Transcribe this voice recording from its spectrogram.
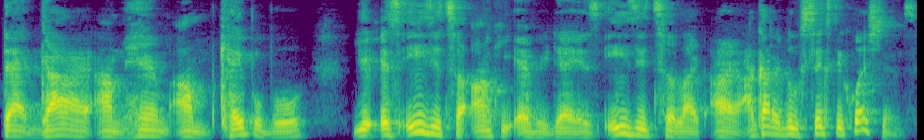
that guy, I'm him, I'm capable, you, it's easy to Anki every day. It's easy to like, all right, I got to do 60 questions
